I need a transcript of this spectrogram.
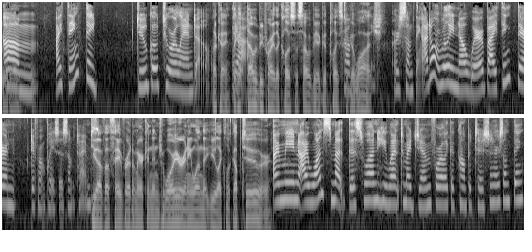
it in? um, I think they do go to Orlando. Okay, they got- that would be probably the closest. That would be a good place to go watch. or something. I don't really know where, but I think they're in different places sometimes. Do you have a favorite American Ninja Warrior? Anyone that you like look up to, or I mean, I once met this one. He went to my gym for like a competition or something.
